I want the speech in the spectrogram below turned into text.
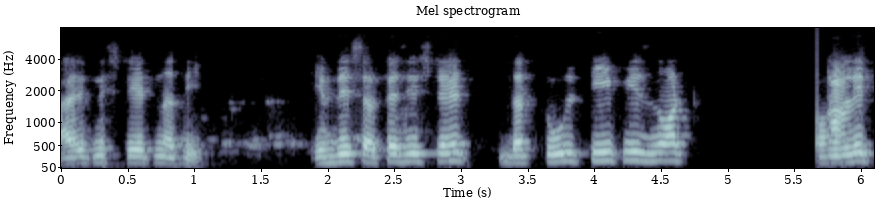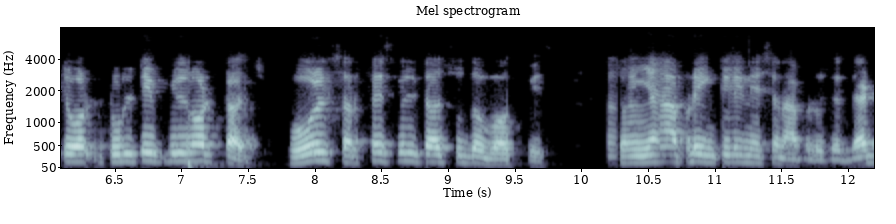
આ રીતની straight નથી if this surface is straight the tool tip is not only tool, tool tip will not touch whole surface will touch to the workpiece તો અહીંયા આપણે inclination આપેલું છે that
